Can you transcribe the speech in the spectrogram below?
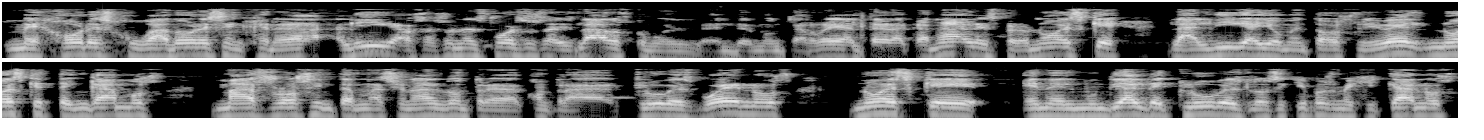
mejores jugadores en general a la liga, o sea, son esfuerzos aislados como el, del Monterrey Altera Canales, pero no es que la liga haya aumentado su nivel, no es que tengamos más rosa internacional contra, contra clubes buenos, no es que en el Mundial de Clubes los equipos mexicanos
